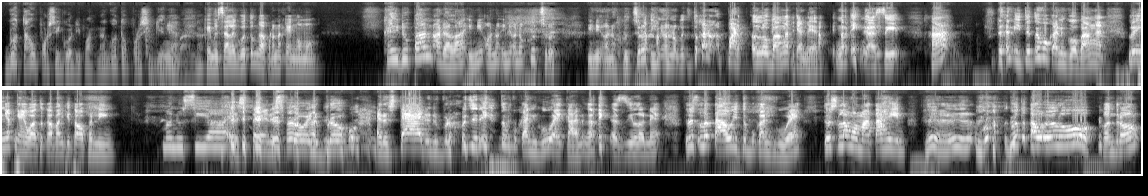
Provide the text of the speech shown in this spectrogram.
Gue tahu porsi gue di mana, gue tahu porsi dia di Iya. mana. Kayak misalnya gue tuh nggak pernah kayak ngomong kehidupan adalah ini ono ini ono kucrut, ini ono kucrut, ini ono kucrut. Itu kan part lo banget kan, Dad? Ngerti nggak sih? Hah? Dan itu tuh bukan gue banget. Lo inget nggak waktu kapan kita opening? Manusia, ada stand, ada bro, ada bro, ada stand, ada bro. Jadi itu bukan gue kan, ngerti gak sih lo nek? Terus lo tahu itu bukan gue, terus lo mau matahin. Gue, gue tuh tahu lo, gondrong.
